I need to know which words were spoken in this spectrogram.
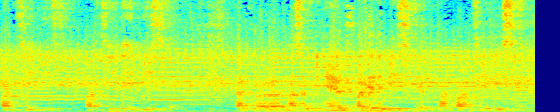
партии бесия, партийные бесия. Так э, нас обвиняют в победе бесия, так партия бесия.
